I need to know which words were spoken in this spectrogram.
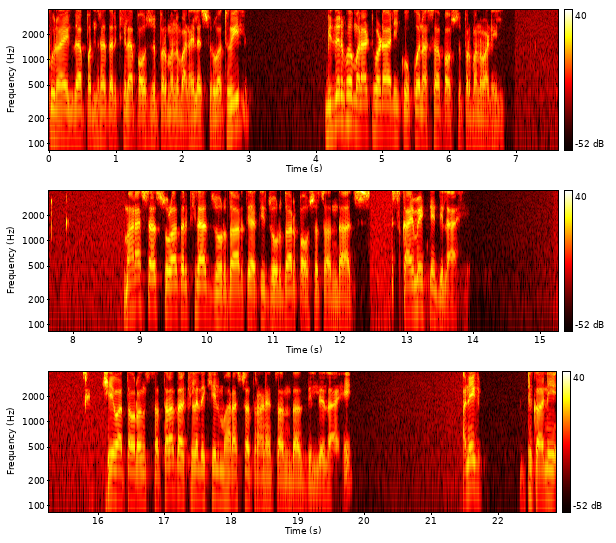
पुन्हा एकदा पंधरा तारखेला पावसाचं प्रमाण वाढायला सुरुवात होईल. विदर्भ मराठवाडा आणि कोकण असं पावसाचं प्रमाण वाढेल. महाराष्ट्रात सोळा तारखेला जोरदार ते अति जोरदार पावसाचा अंदाज स्कायमेटने दिला आहे. हे वातावरण सतरा तारखेला देखील महाराष्ट्रात राहण्याचा अंदाज दिलेला आहे. अनेक ठिकाणी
